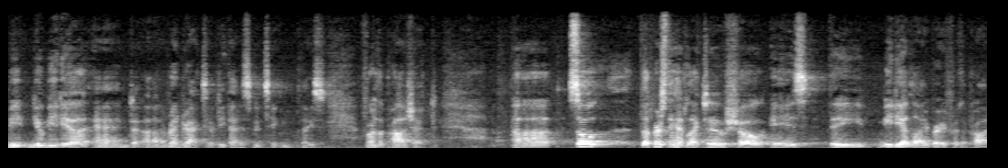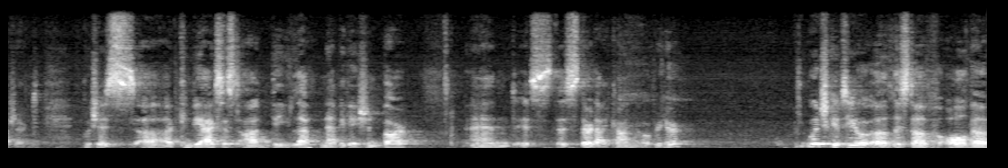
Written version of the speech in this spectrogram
me new media and uh, render activity that has been taking place for the project. So the first thing I'd like to show is the media library for the project, which is uh, can be accessed on the left navigation bar, and it's this third icon over here, which gives you a list of all the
